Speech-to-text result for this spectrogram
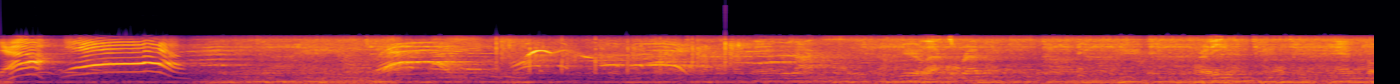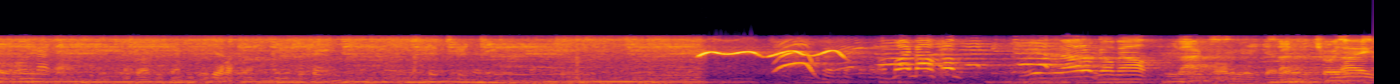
Yeah. Yeah. And relax. Your lat spread. Ready? And pose. On that back. Yeah. Good boy, Malcolm. Go, Mal. Relax. Over the other Side of the choice. Nice.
